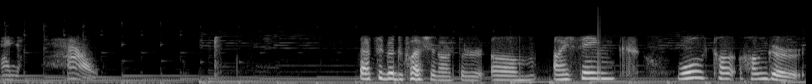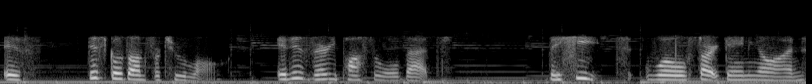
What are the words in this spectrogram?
and how? That's a good question, Arthur. Um, I think world hunger, if this goes on for too long, it is very possible that the heat will start gaining on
